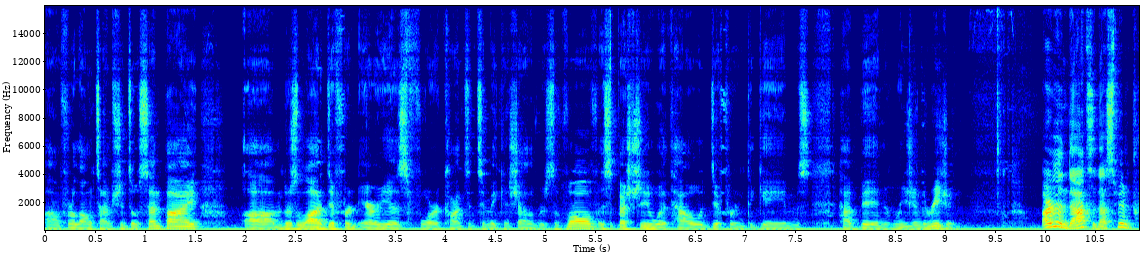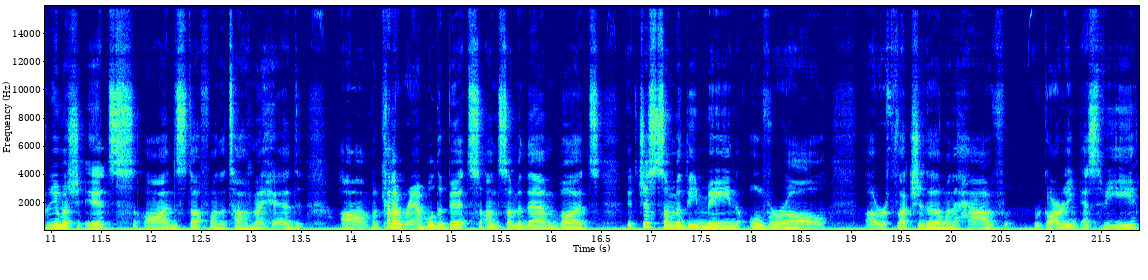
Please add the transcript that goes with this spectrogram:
um, for a long time Shinto Senpai. Um, there's a lot of different areas for content to make in Shadowverse Evolve, especially with how different the games have been region to region other than that, that's been pretty much it on stuff on the top of my head. Um, but kind of rambled a bit on some of them, but it's just some of the main overall uh, reflection that I want to have regarding SVE,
